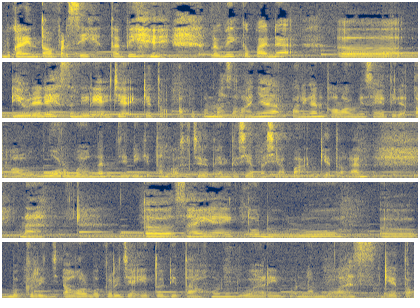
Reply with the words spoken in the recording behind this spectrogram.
bukan introvert sih tapi lebih kepada uh, ya udah deh sendiri aja gitu. Apa pun masalahnya palingan kalau misalnya tidak terlalu war banget jadi kita nggak usah ceritain ke siapa-siapa gitu kan. Nah uh, saya itu dulu uh, bekerja awal bekerja itu di tahun 2016 gitu.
